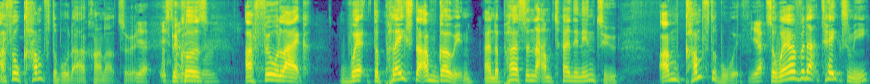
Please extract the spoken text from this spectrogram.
I feel comfortable that I can't answer it. Yeah. It's because I feel like where the place that I'm going and the person that I'm turning into, I'm comfortable with. Yeah. So wherever that takes me,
